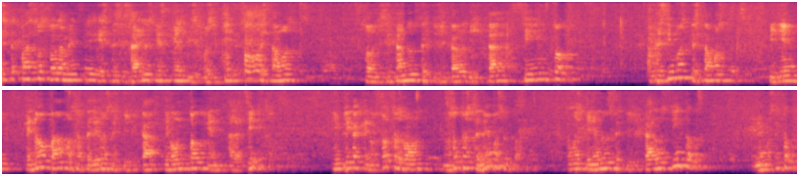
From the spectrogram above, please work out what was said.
este paso solamente es necesario si es que el dispositivo estamos solicitando un certificado digital sin token. Si decimos que estamos pidiendo que no vamos a pedir un certificado, digo, un token a la CIP, implica que nosotros, vamos, nosotros tenemos un token. Estamos pidiendo un certificado sin token. Tenemos el token.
